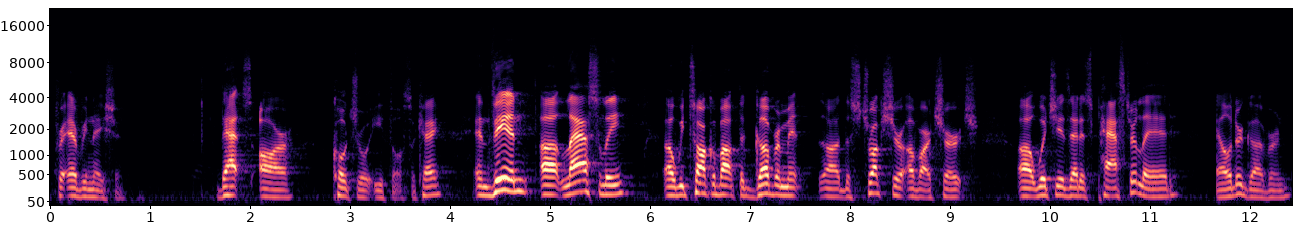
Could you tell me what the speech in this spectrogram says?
for every nation. That's our cultural ethos, okay? And then, uh, lastly, uh, we talk about the government, uh, the structure of our church, uh, which is that it's pastor led, elder governed,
